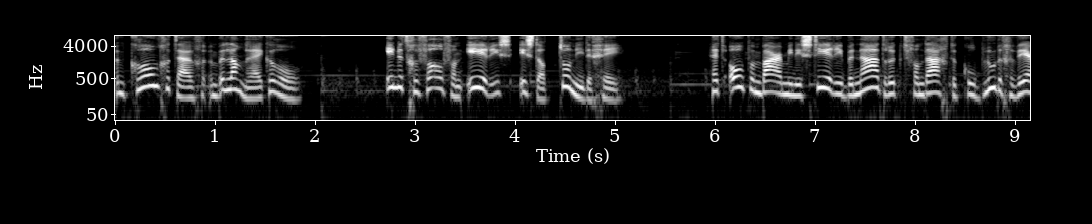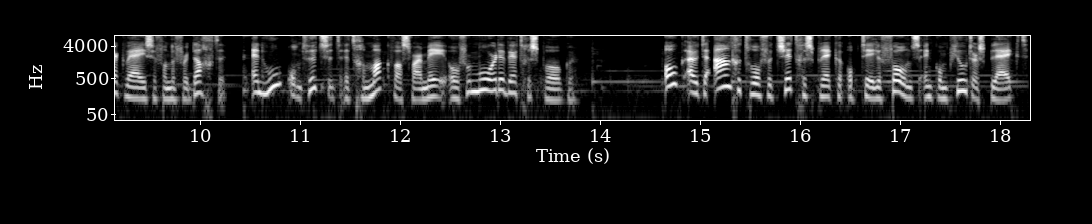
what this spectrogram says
een kroongetuige een belangrijke rol. In het geval van Eris is dat Tony de G. Het Openbaar Ministerie benadrukt vandaag de koelbloedige werkwijze van de verdachte en hoe onthutsend het gemak was waarmee over moorden werd gesproken. Ook uit de aangetroffen chatgesprekken op telefoons en computers blijkt,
